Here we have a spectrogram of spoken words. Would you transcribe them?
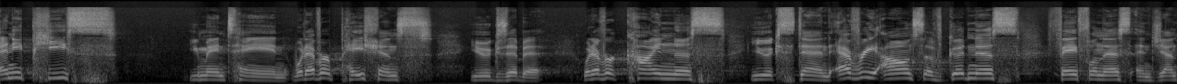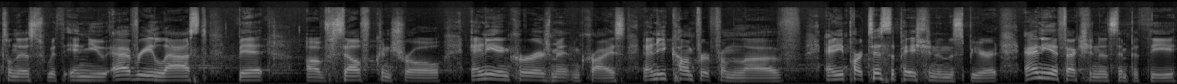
Any peace you maintain, whatever patience you exhibit, whatever kindness you extend, every ounce of goodness, faithfulness, and gentleness within you, every last bit of self control, any encouragement in Christ, any comfort from love, any participation in the Spirit, any affection and sympathy,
